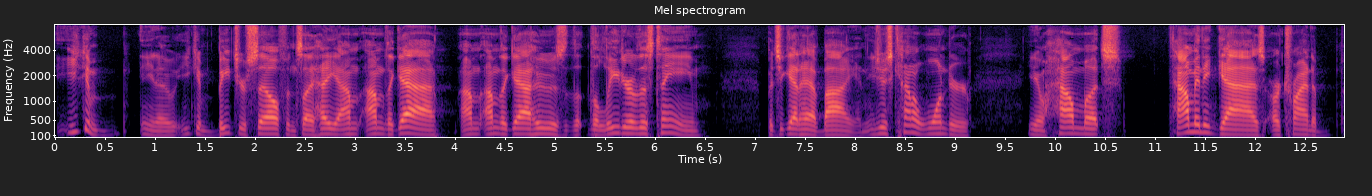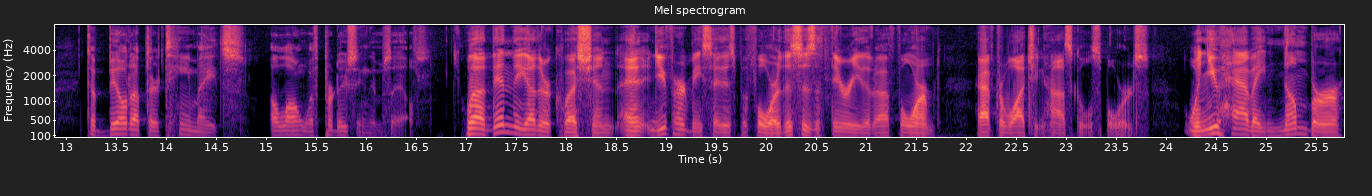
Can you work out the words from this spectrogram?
you can you know you can beat yourself and say hey I'm I'm the guy I'm I'm the guy who is the, the leader of this team but you got to have buy-in you just kind of wonder you know how much how many guys are trying to to build up their teammates along with producing themselves. Well, then the other question, and you've heard me say this before, this is a theory that I formed after watching high school sports. When you have a number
